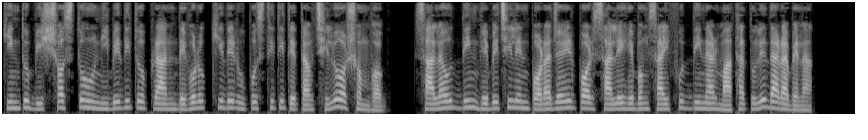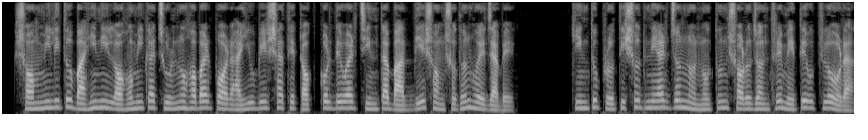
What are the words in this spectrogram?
কিন্তু বিশ্বস্ত ও নিবেদিত প্রাণ দেহরক্ষীদের উপস্থিতিতে তাও ছিল অসম্ভব। সালাউদ্দিন ভেবেছিলেন পরাজয়ের পর সালেহ এবং সাইফুদ্দিন আর মাথা তুলে দাঁড়াবে না। সম্মিলিত বাহিনী লহমিকা চূর্ণ হবার পর আইয়ুবের সাথে টক্কর দেওয়ার চিন্তা বাদ দিয়ে সংশোধন হয়ে যাবে। কিন্তু প্রতিশোধ নেয়ার জন্য নতুন ষড়যন্ত্রে মেতে উঠল ওরা।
